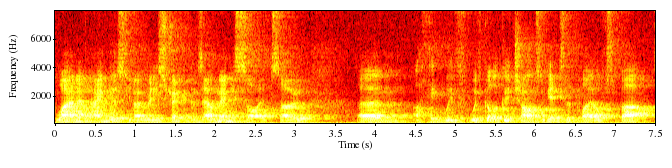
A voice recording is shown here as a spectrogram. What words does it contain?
Wan and Angus, you know, really strengthens our men's side. So um, I think we've we've got a good chance of getting to the playoffs, but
